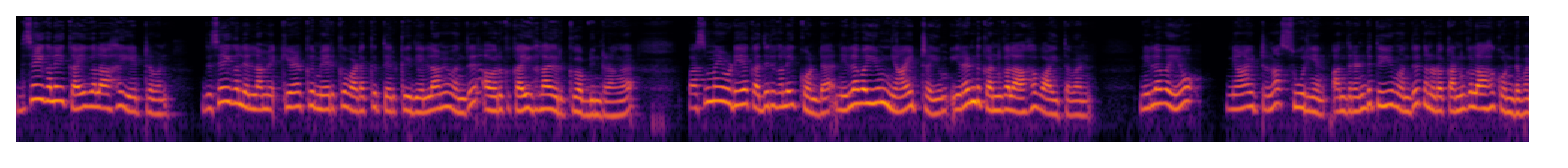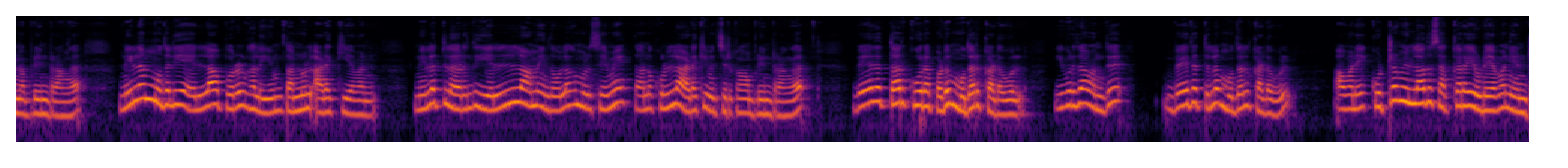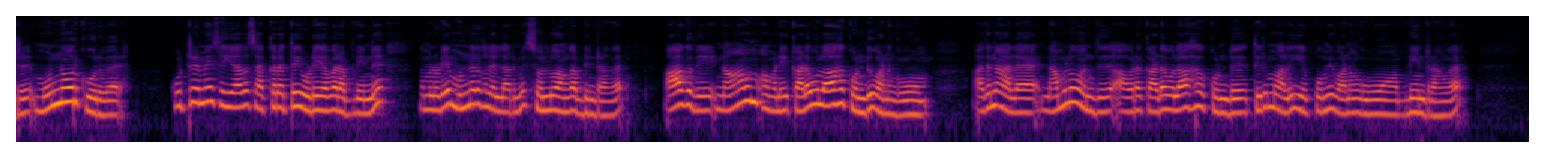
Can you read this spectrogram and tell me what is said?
திசைகளை கைகளாக ஏற்றவன். திசைகள் எல்லாமே கிழக்கு மேற்கு வடக்கு தெற்கு இது எல்லாமே வந்து அவருக்கு கைகளாக இருக்குது அப்படின்றாங்க. பசுமையுடைய கதிர்களை கொண்ட நிலவையும் ஞாயிற்றையும் இரண்டு கண்களாக வாய்த்தவன். நிலவையும் ஞாயிற்றுனா சூரியன். அந்த ரெண்டுத்தையும் வந்து தன்னோட கண்களாக கொண்டவன் அப்படின்றாங்க. நிலம் முதலிய எல்லா பொருள்களையும் தன்னுள் அடக்கியவன். நிலத்திலிருந்து எல்லாமே இந்த உலகம் முழுசையுமே தனக்குள்ளே அடக்கி வச்சிருக்கான் அப்படின்றாங்க. வேதத்தார் கூறப்படும் முதற் கடவுள். இவர் தான் வந்து வேதத்தில் முதல் கடவுள். அவனை குற்றமில்லாத சக்கரையுடையவன் என்று முன்னோர் கூறுவர். குற்றமே செய்யாத சக்கரத்தை உடையவர் அப்படின்னு நம்மளுடைய முன்னோர்கள் எல்லாருமே சொல்லுவாங்க அப்படின்றாங்க. ஆகவே நாமும் அவனை கடவுளாக கொண்டு வணங்குவோம். அதனால் நம்மளும் வந்து அவரை கடவுளாக கொண்டு திருமாலை எப்போவுமே வணங்குவோம் அப்படின்றாங்க.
